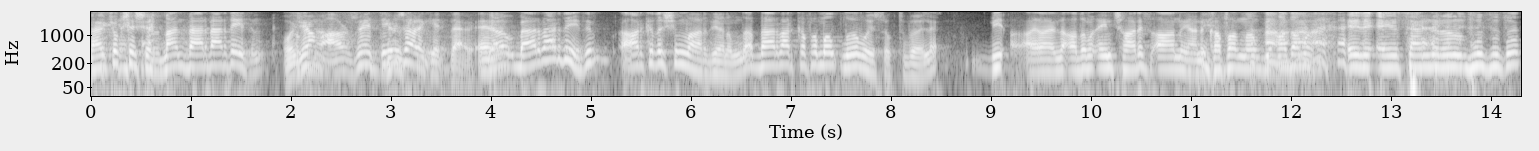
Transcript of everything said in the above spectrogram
Ben çok şaşırdım. Ben berberdeydim. Hocam arzu ettiğimiz hareketler. Evet. Ya berberdeydim. Arkadaşım vardı yanımda. Berber kafama alıp lavaboya soktu böyle. Bir herhalde adamın en çaresiz anı yani kafamdan bir adamı eli ensenden fı fı fı.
